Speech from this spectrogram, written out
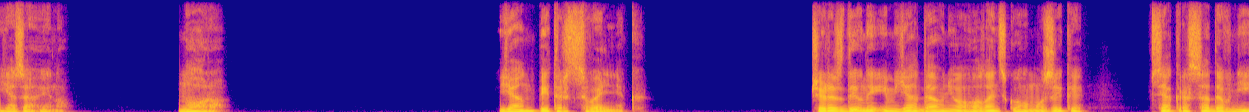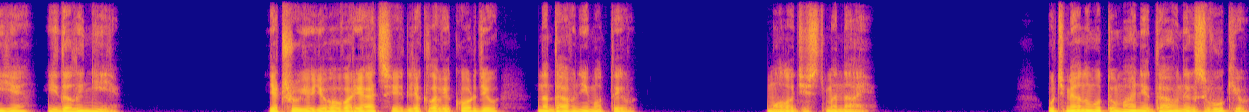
Я загинув. Норо. Ян Пітер Свельнік. Через дивне ім'я давнього голландського музики вся краса давніє і даленіє. Я чую його варіації для клавікордів на давній мотив молодість минає. У тьмяному тумані давних звуків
